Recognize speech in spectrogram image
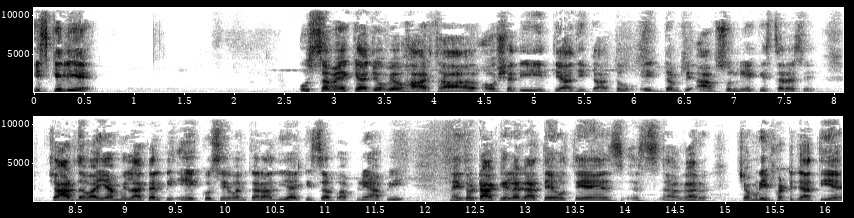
इसके लिए उस समय का जो व्यवहार था, औषधि इत्यादि का तो एकदम से आप सुनिए किस तरह से चार दवाइयाँ मिला करके एक को सेवन करा दिया कि सब अपने आप ही, नहीं तो टाके लगाते होते हैं अगर चमड़ी फट जाती है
